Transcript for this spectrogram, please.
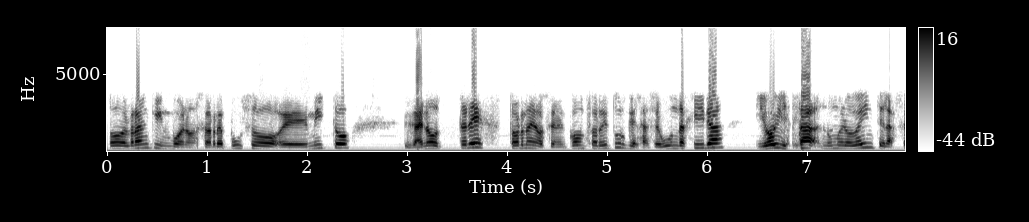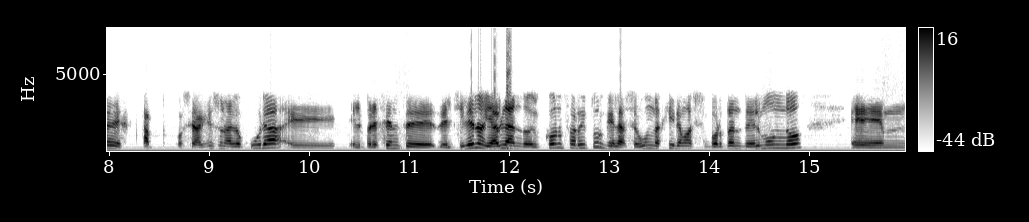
todo el ranking, bueno, se repuso eh, Mito, ganó tres torneos en el Conferry Tour, que es la segunda gira, y hoy está número 20 la FedEx Cup, o sea que es una locura eh, el presente del chileno, y hablando del Conferry Tour, que es la segunda gira más importante del mundo, eh,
